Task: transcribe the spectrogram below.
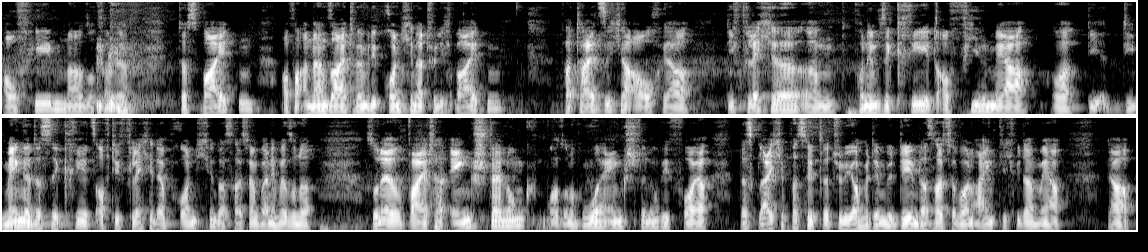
aufheben, na, sozusagen der, das Weiten. Auf der anderen Seite, wenn wir die Bronchien natürlich weiten, verteilt sich ja auch, ja, die Fläche ähm, von dem Sekret auf viel mehr, oder die, die Menge des Sekrets auf die Fläche der Bronchien. Das heißt, wir haben gar nicht mehr so eine so eine weiter Engstellung, also eine hohe Engstellung wie vorher. Das gleiche passiert natürlich auch mit dem Ödem. Das heißt, wir wollen eigentlich wieder mehr, ja,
